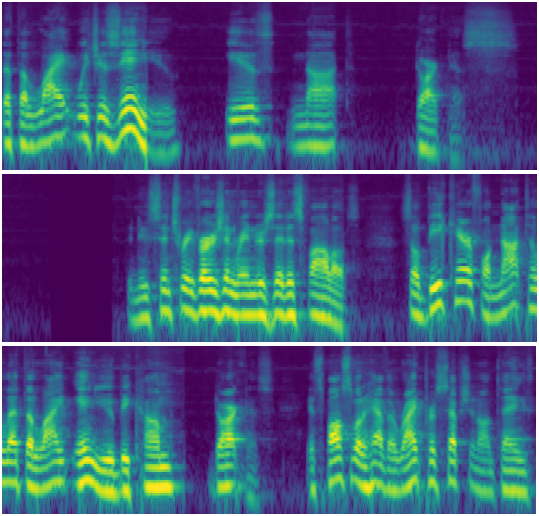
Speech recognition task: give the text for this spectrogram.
that the light which is in you is not darkness. The New Century Version renders it as follows So be careful not to let the light in you become darkness. It's possible to have the right perception on things,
